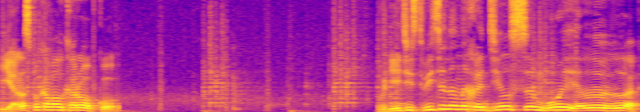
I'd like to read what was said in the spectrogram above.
Я распаковал распаковал коробку. В ней действительно находился мой... Э,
